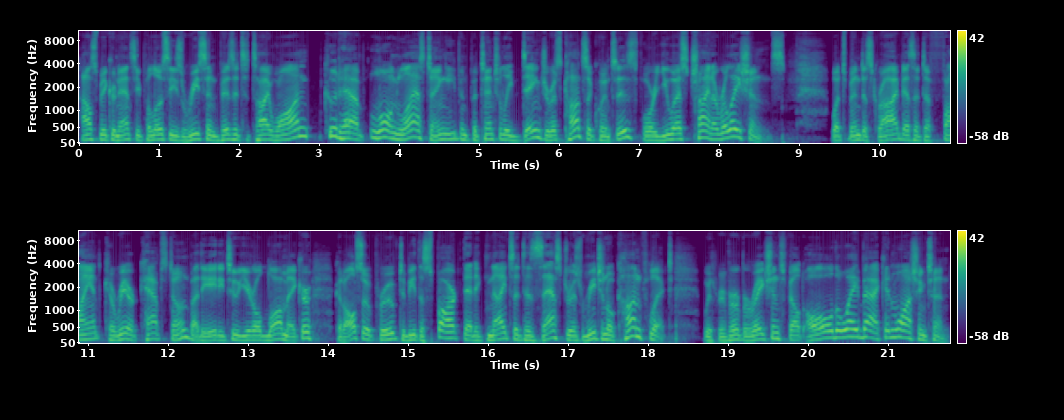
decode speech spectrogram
House Speaker Nancy Pelosi's recent visit to Taiwan could have long lasting, even potentially dangerous consequences for U.S. China relations. What's been described as a defiant career capstone by the 82 year old lawmaker could also prove to be the spark that ignites a disastrous regional conflict, with reverberations felt all the way back in Washington.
